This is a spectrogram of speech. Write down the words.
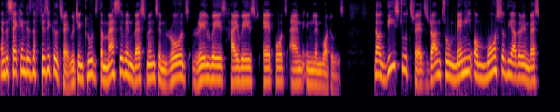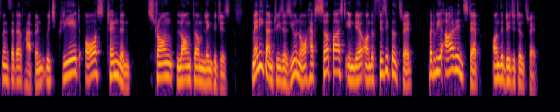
And the second is the physical thread, which includes the massive investments in roads, railways, highways, airports, and inland waterways. Now, these two threads run through many or most of the other investments that have happened, which create or strengthen strong long term linkages. Many countries, as you know, have surpassed India on the physical thread, but we are in step on the digital thread.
